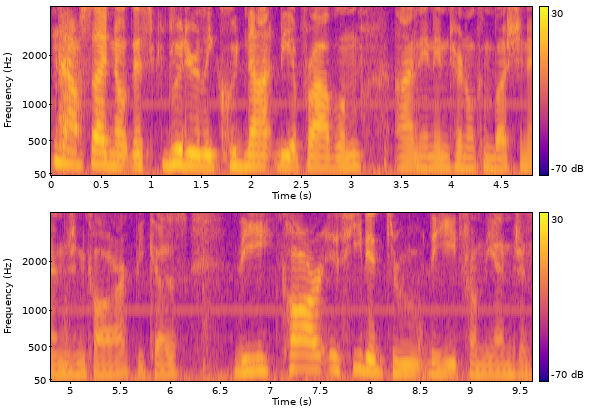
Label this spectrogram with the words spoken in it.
Now, side note, this literally could not be a problem on an internal combustion engine car because the car is heated through the heat from the engine.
